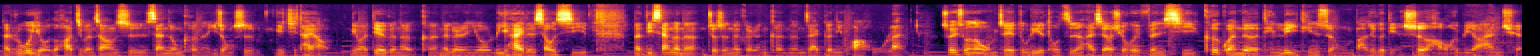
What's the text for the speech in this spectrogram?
那如果有的话，基本上是三种可能：一种是运气太好，另外第二个呢？可能那个人有厉害的消息，那第三个呢，就是那个人可能在跟你画虎烂。所以说呢，我们这些独立的投资人还是要学会分析，客观的停利停损，我们把这个点设好会比较安全。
